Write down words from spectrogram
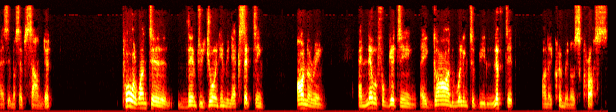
as it must have sounded, Paul wanted them to join him in accepting, honoring, and never forgetting a God willing to be lifted on a criminal's cross.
